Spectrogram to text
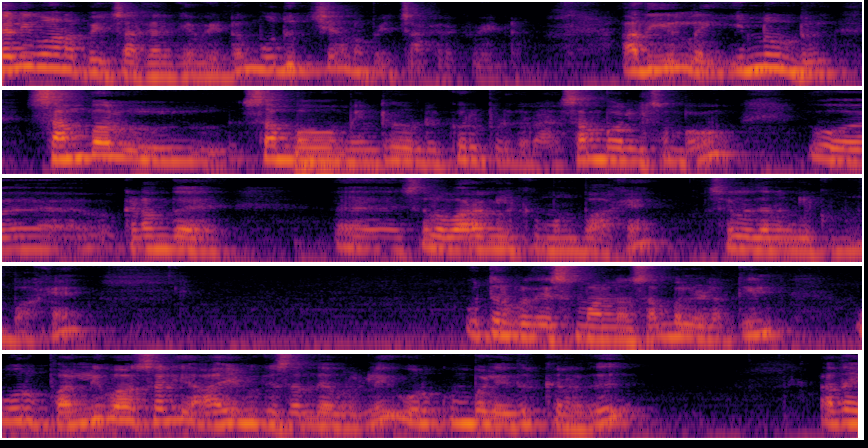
தெளிவான பேச்சாக இருக்க வேண்டும் முதிர்ச்சியான பேச்சாக இருக்க வேண்டும். அது இல்லை. இன்னொன்று சம்பல் சம்பவம் என்று ஒன்று குறிப்பிடுகிறார். சம்பல் சம்பவம் கடந்த சில வாரங்களுக்கு முன்பாக சில தினங்களுக்கு முன்பாக உத்தரப்பிரதேச மாநிலம் சம்பல் இடத்தில் ஒரு பள்ளிவாசலை ஆய்வுக்கு சென்றவர்களை ஒரு கும்பல் எதிர்க்கிறது. அதை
